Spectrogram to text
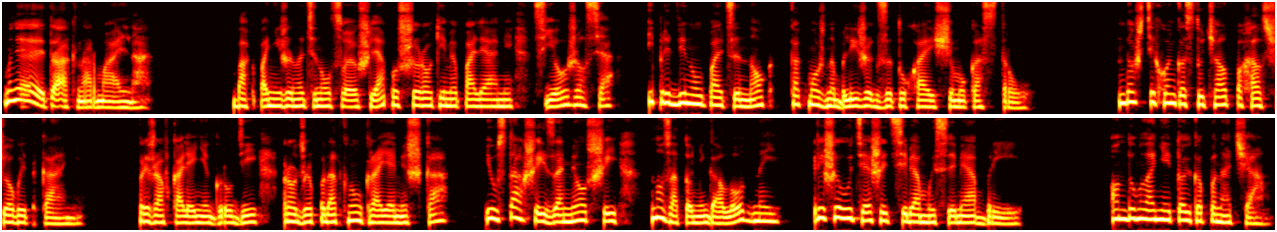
«Мне и так нормально». Бак пониже натянул свою шляпу с широкими полями, съежился и придвинул пальцы ног как можно ближе к затухающему костру. Дождь тихонько стучал по холщовой ткани. Прижав колени к груди, Роджер подоткнул края мешка и, уставший и замерзший, но зато не голодный, решил утешить себя мыслями о Брии. Он думал о ней только по ночам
